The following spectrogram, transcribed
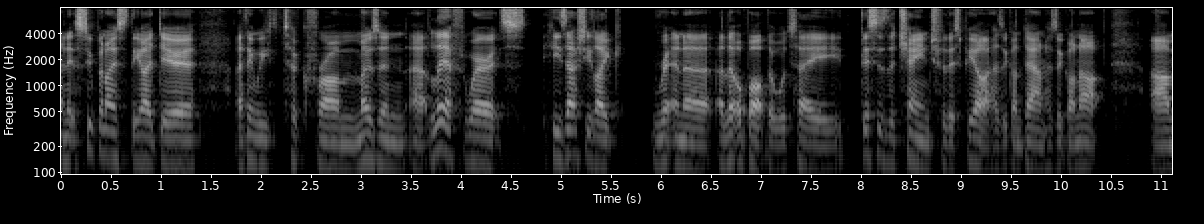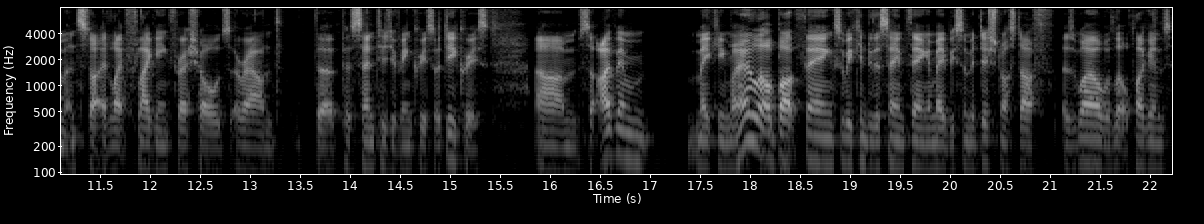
And it's super nice the idea I think we took from Mohsen at Lyft where it's he's actually like written a, a little bot that would say, this is the change for this PR. Has it gone down? Has it gone up? Um, and started like flagging thresholds around the percentage of increase or decrease. Um, so I've been making my own little bot thing so we can do the same thing and maybe some additional stuff as well with little plugins.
